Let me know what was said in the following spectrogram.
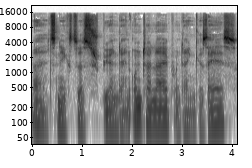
Als nächstes spüren dein Unterleib und dein Gesäß.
